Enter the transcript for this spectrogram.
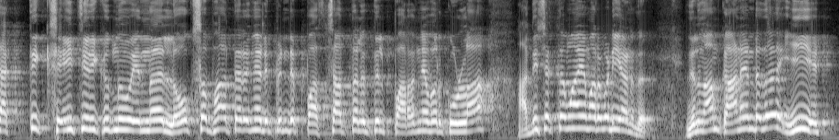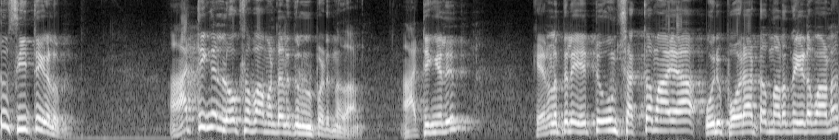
ശക്തി ക്ഷയിച്ചിരിക്കുന്നു എന്ന് ലോക്സഭാ തെരഞ്ഞെടുപ്പിന്റെ പശ്ചാത്തലത്തിൽ പറഞ്ഞവർക്കുള്ള അതിശക്തമായ മറുപടിയാണിത്. ഇതിൽ നാം കാണേണ്ടത് ഈ എട്ടു സീറ്റുകളും ആറ്റിങ്ങൽ ലോക്സഭാ മണ്ഡലത്തിൽ ഉൾപ്പെടുന്നതാണ്. ആറ്റിങ്ങലിൽ കേരളത്തിലെ ഏറ്റവും ശക്തമായ ഒരു പോരാട്ടം നടന്ന ഇടമാണ്.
